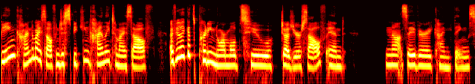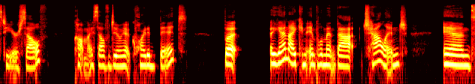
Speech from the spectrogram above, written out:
being kind to myself and just speaking kindly to myself. I feel like it's pretty normal to judge yourself and not say very kind things to yourself. Caught myself doing it quite a bit. But again, I can implement that challenge and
